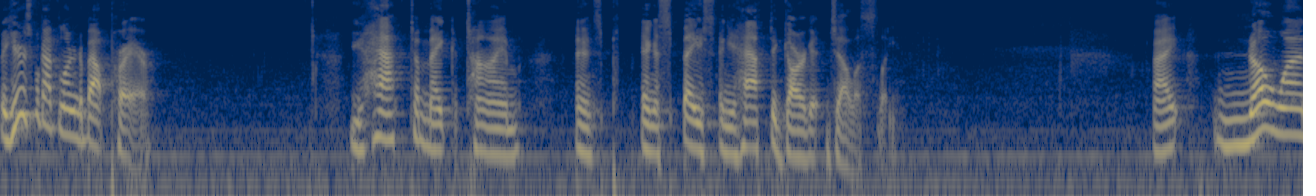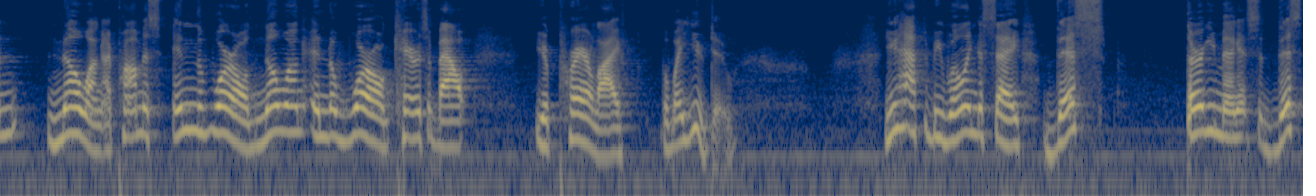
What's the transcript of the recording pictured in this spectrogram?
But here's what I've learned about prayer you have to make time and in a space and you have to guard it jealously. Right? No one, no one, I promise, in the world, no one in the world cares about your prayer life the way you do. You have to be willing to say, this 30 minutes, this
